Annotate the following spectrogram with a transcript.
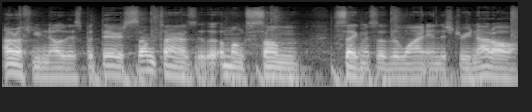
I don't know if you know this, but there's sometimes among some segments of the wine industry, not all,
